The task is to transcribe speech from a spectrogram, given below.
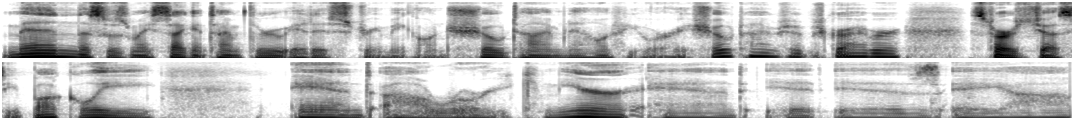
men, this was my second time through. It is streaming on Showtime now. If you are a Showtime subscriber, stars Jessie Buckley and uh, Rory Kinnear, and it is a uh,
